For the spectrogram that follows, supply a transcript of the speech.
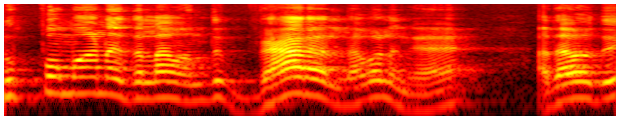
நுட்பமான இதெல்லாம் வந்து வேற லெவலுங்க அதாவது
